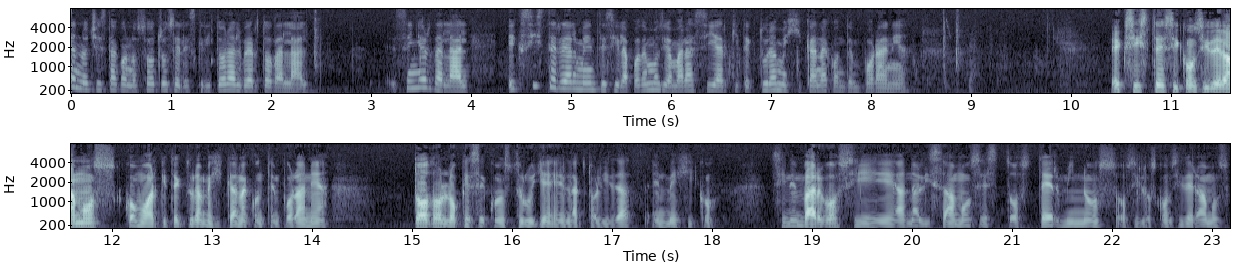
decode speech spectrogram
Esta noche está con nosotros el escritor Alberto Dalal. Señor Dalal, ¿existe realmente, si la podemos llamar así, arquitectura mexicana contemporánea? Existe si consideramos como arquitectura mexicana contemporánea todo lo que se construye en la actualidad en México. Sin embargo, si analizamos estos términos o si los consideramos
